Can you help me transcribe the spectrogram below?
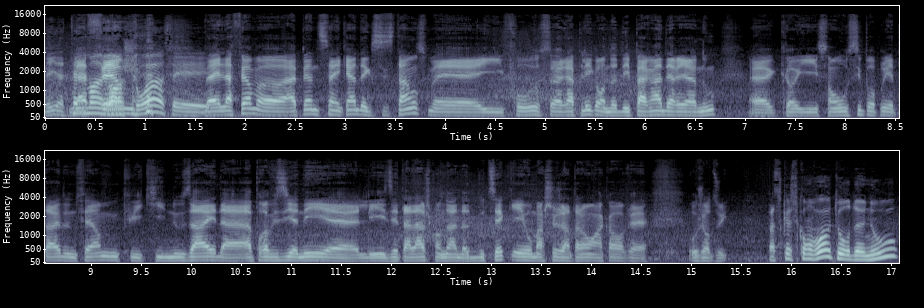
que Il y a tellement ferme- grand choix. Ben, la ferme a à peine 5 ans d'existence, mais il faut se rappeler qu'on a des parents derrière nous euh, qui sont aussi propriétaires d'une ferme, puis qui nous aident à approvisionner euh, les étalages qu'on a à notre boutique et au marché Jean Talon encore euh, aujourd'hui. Parce que ce qu'on voit autour de nous,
